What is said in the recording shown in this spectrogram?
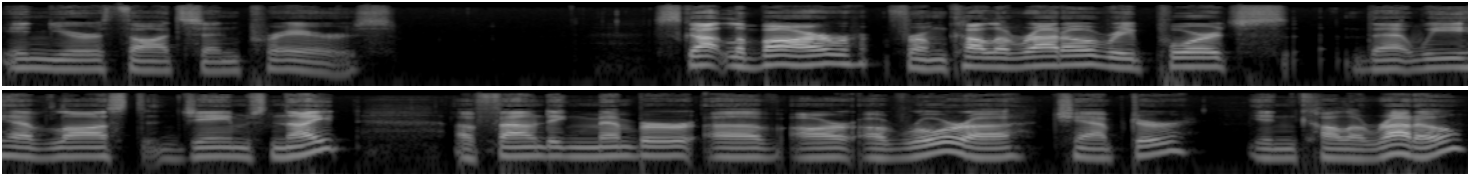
in your thoughts and prayers. Scott LaBarre from Colorado reports that we have lost James Knight, a founding member of our Aurora chapter in Colorado.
